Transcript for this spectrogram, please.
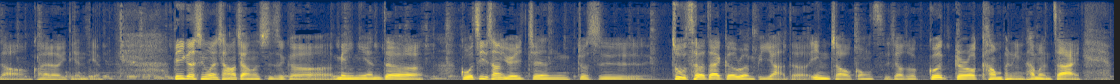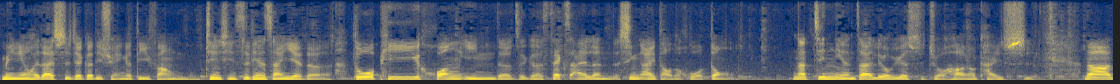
到快乐一点点。第一个新闻想要讲的是这个每年的国际上有一间就是。注册在哥伦比亚的应招公司叫做 Good Girl Company，他们在每年会在世界各地选一个地方进行四天三夜的多批欢迎的这个 Sex Island 性爱岛的活动。那今年在六月十九号要开始。那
